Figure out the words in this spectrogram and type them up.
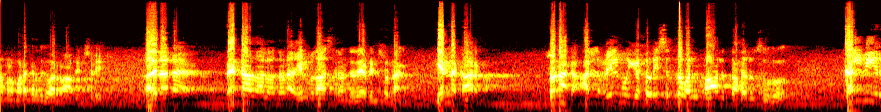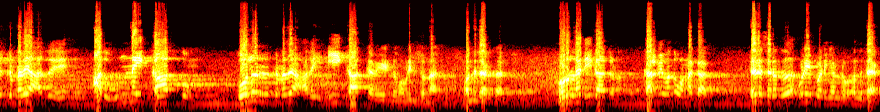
நம்மளை மடக்கிறதுக்கு வர்றான் அப்படின்னு சொல்லிட்டு. அதனால ரெண்டாவது ஆள் வந்தோடனே எல்மு தான் சிறந்தது அப்படின்னு சொன்னாங்க. என்ன காரணம்? சொன்னாங்க அல் இல்மு யுஹரிசுக்க வல் மாலு தஹருசுஹு. கல்வி இருக்கின்றதே அது அது உன்னை காக்கும். பொருள் இருக்கின்றது அதை நீ காக்க வேண்டும் அப்படின்னு சொன்னாங்க. வந்துட்டாரு தாள். பொருளை நீ காக்கணும். கல்வி வந்து உன்னை காக்கும். எது சிறந்ததோ முடிவு பண்ணிக்கணும் வந்துட்டார்.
